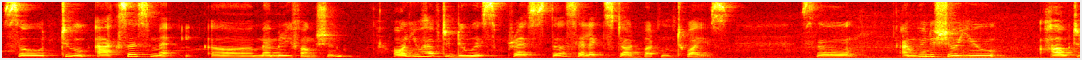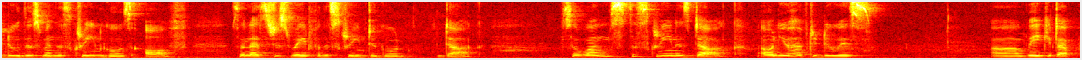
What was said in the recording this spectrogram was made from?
So to access me uh, memory function, all you have to do is press the select start button twice. So I'm going to show you how to do this when the screen goes off. So let's just wait for the screen to go dark. So once the screen is dark, all you have to do is uh, wake it up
